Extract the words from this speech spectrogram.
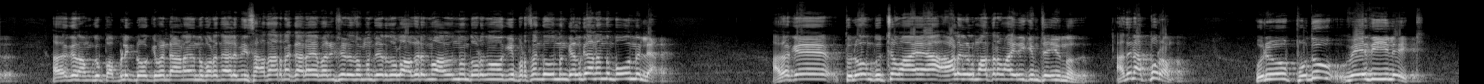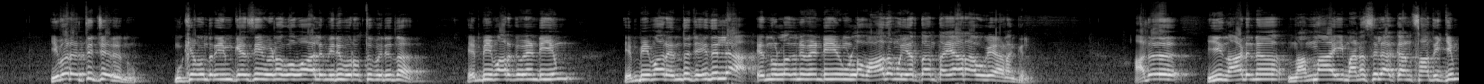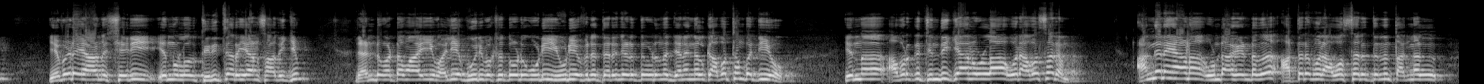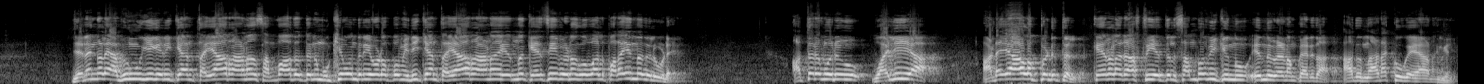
അതൊക്കെ നമുക്ക് പബ്ലിക് ഡോക്യുമെന്റ് ആണ് എന്ന് പറഞ്ഞാലും ഈ സാധാരണക്കാരായ മനുഷ്യരെ സംബന്ധിച്ചിടത്തോളം അവരൊന്നും അതൊന്നും തുറന്നു നോക്കി പ്രസംഗമൊന്നും കേൾക്കാനൊന്നും പോകുന്നില്ല. അതൊക്കെ തുലവും തുച്ഛമായ ആളുകൾ മാത്രമായിരിക്കും ചെയ്യുന്നത്. അതിനപ്പുറം ഒരു പൊതുവേദിയിലേക്ക് ഇവർ എത്തിച്ചേരുന്നു. മുഖ്യമന്ത്രിയും കെ സി വേണുഗോപാലും ഇരുപുറത്തും ഇരുന്ന് എം പിമാർക്ക് വേണ്ടിയും എം പിമാർ എന്തു ചെയ്തില്ല എന്നുള്ളതിന് വേണ്ടിയുമുള്ള വാദം ഉയർത്താൻ തയ്യാറാവുകയാണെങ്കിൽ അത് ഈ നാടിന് നന്നായി മനസ്സിലാക്കാൻ സാധിക്കും. എവിടെയാണ് ശരി എന്നുള്ളത് തിരിച്ചറിയാൻ സാധിക്കും. രണ്ടു വട്ടമായി വലിയ ഭൂരിപക്ഷത്തോടു കൂടി യു ഡി എഫിനെ തിരഞ്ഞെടുത്ത് വിടുന്ന ജനങ്ങൾക്ക് അബദ്ധം പറ്റിയോ എന്ന് അവർക്ക് ചിന്തിക്കാനുള്ള ഒരു അവസരം അങ്ങനെയാണ് ഉണ്ടാകേണ്ടത്. അത്തരമൊരു അവസരത്തിന് തങ്ങൾ ജനങ്ങളെ അഭിമുഖീകരിക്കാൻ തയ്യാറാണ് സംവാദത്തിന് മുഖ്യമന്ത്രിയോടൊപ്പം ഇരിക്കാൻ തയ്യാറാണ് എന്ന് കെ സി വേണുഗോപാൽ പറയുന്നതിലൂടെ. അത്തരമൊരു വലിയ അടയാളപ്പെടുത്തൽ കേരള രാഷ്ട്രീയത്തിൽ സംഭവിക്കുന്നു എന്ന് വേണം കരുതാൻ. അത് നടക്കുകയാണെങ്കിൽ.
